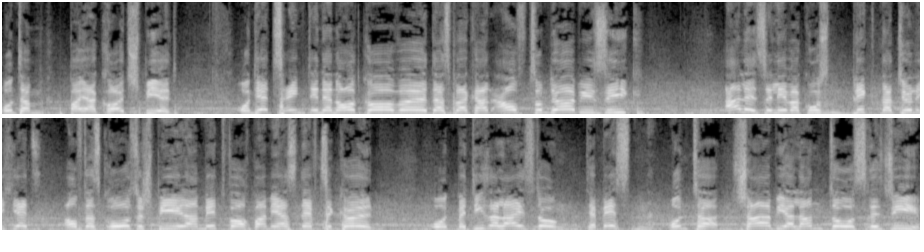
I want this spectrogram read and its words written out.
unterm Bayer Kreuz spielt. Und jetzt hängt in der Nordkurve das Plakat auf zum Derby-Sieg. Alles in Leverkusen blickt natürlich jetzt auf das große Spiel am Mittwoch beim 1. FC Köln. Und mit dieser Leistung der Besten unter Xabi Alonsos Regie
